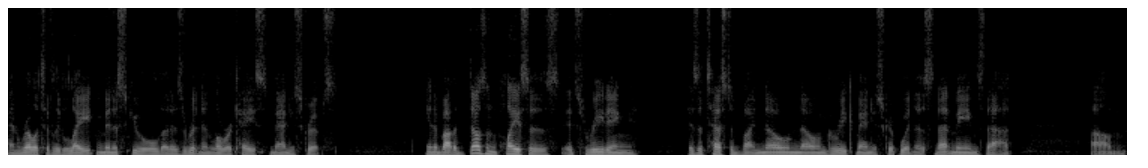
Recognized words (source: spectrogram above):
and relatively late, minuscule, that is, written in lowercase manuscripts. In about a dozen places, its reading is attested by no known Greek manuscript witness. That means that um,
